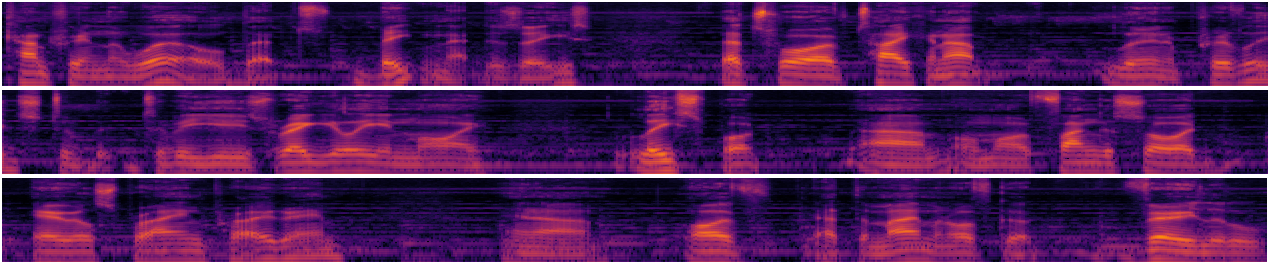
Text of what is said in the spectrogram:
country in the world that's beaten that disease. That's why I've taken up Luna Privilege to, to be used regularly in my leaf spot um, or my fungicide aerial spraying program. And uh, I've, at the moment, I've got very little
